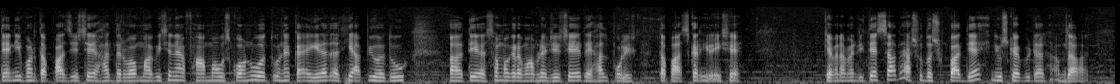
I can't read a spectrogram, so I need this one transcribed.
તેની પણ તપાસ જે છે હાથ ધરવામાં આવી છે અને ફાર્મ હાઉસ કોનું હતું અને કયા ઈરાદાથી આપ્યું હતું? તે સમગ્ર મામલે જે છે તે હાલ પોલીસ તપાસ કરી રહી છે. કેમેરામેન રીતેશ સાથે આશુતોષ ઉપાધ્યાય, ન્યૂઝ કેપિટલ, અમદાવાદ.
